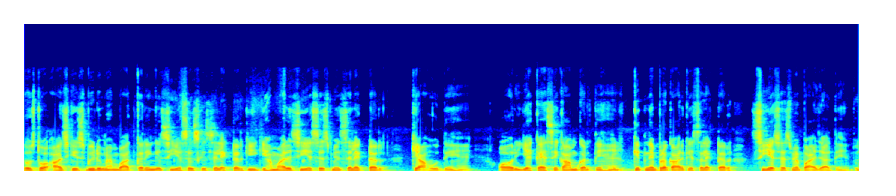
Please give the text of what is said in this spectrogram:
दोस्तों, आज की इस वीडियो में हम बात करेंगे सीएसएस के सिलेक्टर की कि हमारे सीएसएस में सिलेक्टर क्या होते हैं और यह कैसे काम करते हैं, कितने प्रकार के सिलेक्टर सी में पाए जाते हैं। तो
